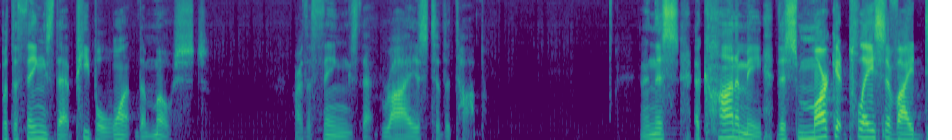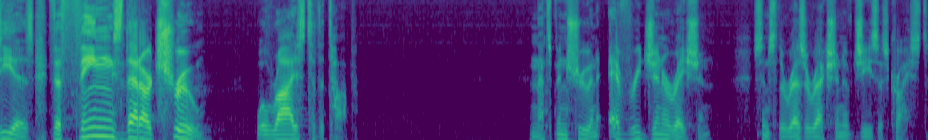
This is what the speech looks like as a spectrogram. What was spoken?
but the things that people want the most are the things that rise to the top. And in this economy, this marketplace of ideas, the things that are true will rise to the top. And that's been true in every generation since the resurrection of Jesus Christ.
